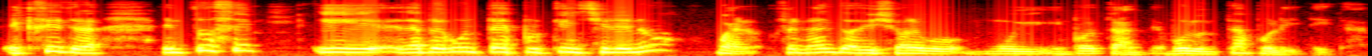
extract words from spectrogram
etc. Entonces, la pregunta es: ¿por qué en Chile no? Bueno, Fernando ha dicho algo muy importante: voluntad política.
